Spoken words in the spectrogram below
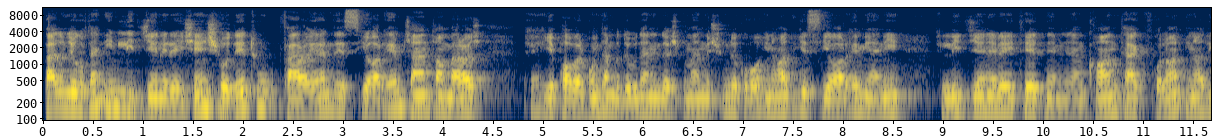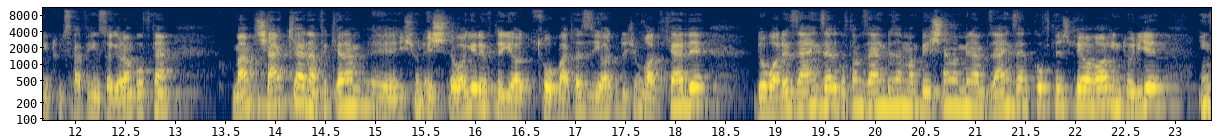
بعد اونجا گفتن این lead generation شده تو فرایند CRM چند تا براش یه پاورپوینت هم داده بودن این داشت به من نشون داد که اینها دیگه CRM یعنی lead generated نمی‌دونم contact فلان اینا دیگه تو صفحه اینستاگرام گفتن. من شک کردم فکر کردم ایشون اشتباه گرفته یا صحبت ها زیاد بودشون قاطی کرده. دوباره زنگ زد گفتم زنگ بزن من بشنوم ببینم. زنگ زد گفتش که آقا اینطوریه این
